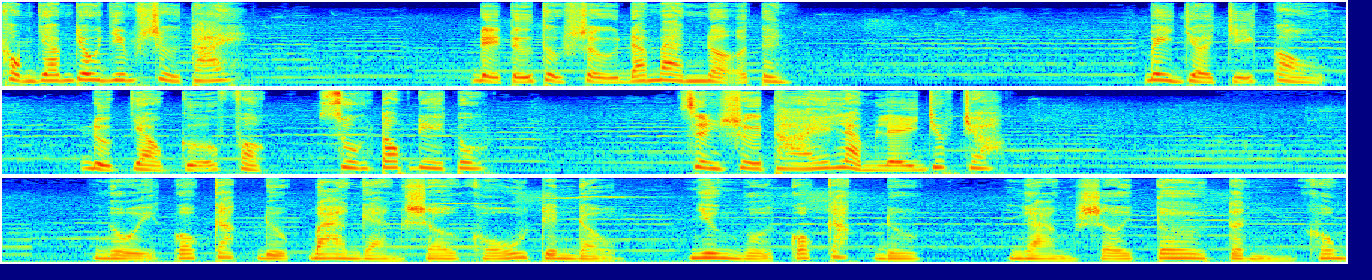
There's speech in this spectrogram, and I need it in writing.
Không dám giấu giếm sư thái. Đệ tử thực sự đã mang nợ tình. Bây giờ chỉ cầu Được vào cửa Phật Xuân tóc đi tu Xin sư thái làm lễ giúp cho Người có cắt được ba ngàn sợi khổ trên đầu, nhưng người có cắt được ngàn sợi tơ tình không?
